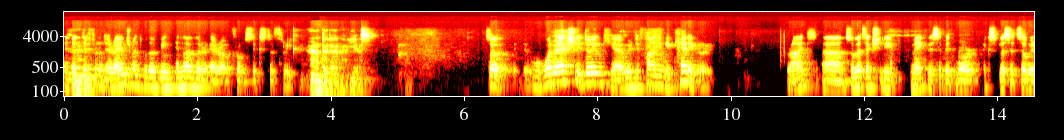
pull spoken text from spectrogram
and that Mhm. different arrangement would have been another arrow from six to three. Another arrow, yes. So what we're actually doing here, we're defining a category, right? Uh, so let's actually make this a bit more explicit. So we're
